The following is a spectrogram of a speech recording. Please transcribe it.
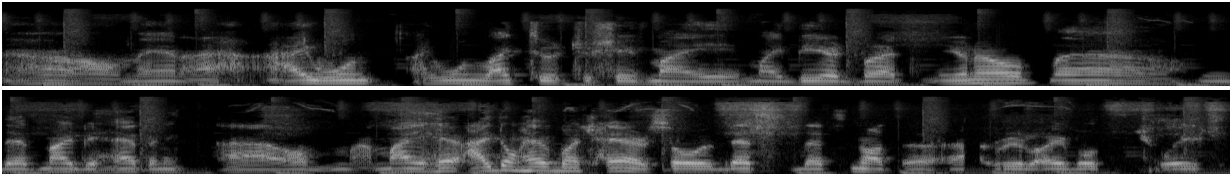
Oh man, I, I won't I won't like to, to shave my, my beard, but you know uh, that might be happening. Uh, my hair I don't have much hair, so that's that's not a, a reliable situation.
